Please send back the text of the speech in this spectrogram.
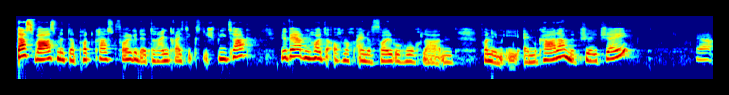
Das war's mit der Podcast-Folge der 33. Spieltag. Wir werden heute auch noch eine Folge hochladen von dem EM-Kader mit JJ. Ja.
